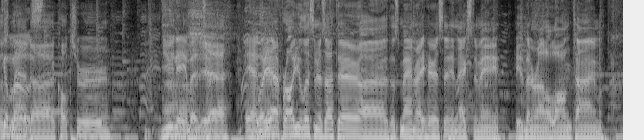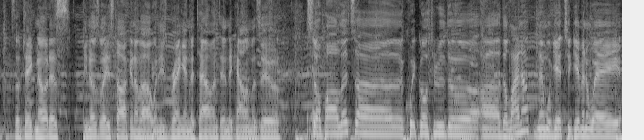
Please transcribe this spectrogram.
Ika we had, uh, culture. You name it. Yeah. And, well, yeah, uh, for all you listeners out there, uh, this man right here sitting next to me, he's been around a long time. So take notice. He knows what he's talking about when he's bringing the talent into Kalamazoo. So, Paul, let's uh, quick go through the uh, the lineup, and then we'll get to giving away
